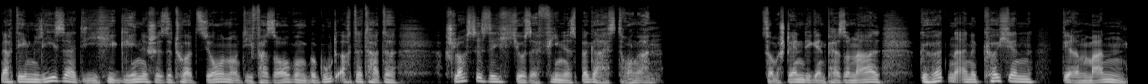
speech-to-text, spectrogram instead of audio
Nachdem Lisa die hygienische Situation und die Versorgung begutachtet hatte, schloss sie sich Josephines Begeisterung an. Zum ständigen Personal gehörten eine Köchin, deren Mann,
